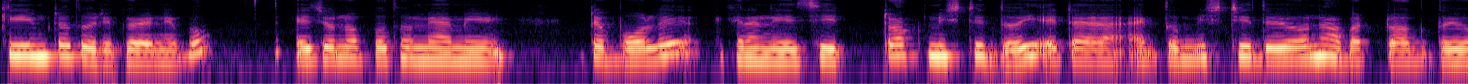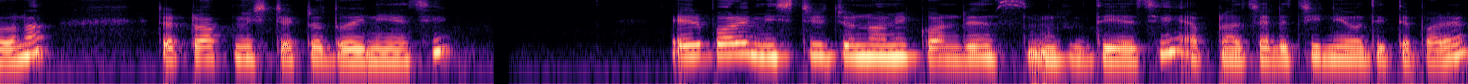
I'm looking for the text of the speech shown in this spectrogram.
ক্রিমটা তৈরি করে নেব। এই জন্য প্রথমে আমি এটা বলে এখানে নিয়েছি টক মিষ্টি দই। এটা একদম মিষ্টি দইও না, আবার টক দইও না। এটা টক মিষ্টি একটা দই নিয়েছি। এরপরে মিষ্টির জন্য আমি কনডেন্স মিল্ক দিয়েছি। আপনারা চাইলে চিনিও দিতে পারেন।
